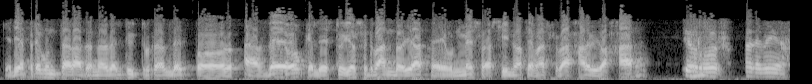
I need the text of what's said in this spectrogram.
quería preguntar a don Alberto Iturralde por Ardeo, que le estoy observando ya hace un mes o así, no hace más que bajar y bajar. Qué horror, madre mía.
